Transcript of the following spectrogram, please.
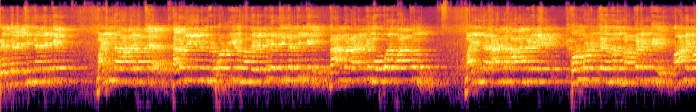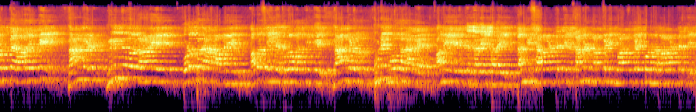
வெத்தலை சின்னத்திற்கு மஹிந்த ராஜபக்ஷ தலைமையில் இருந்து போட்டியிடும் அந்த வெற்றிலை சின்னத்திற்கு நாங்கள் அளிக்கும் ஒவ்வொரு வாக்கும் மஹிந்த கடந்த காலங்களிலே கொண்டு எமது மக்களுக்கு ஆணை கொடுத்த அவருக்கு நாங்கள் மீண்டும் ஒரு ஆணையை கொடுப்பதாக அமையும் அவர் செய்த துரோகத்திற்கு நாங்களும் துணை போவதாக அமைய இருக்கின்றது என்பதை தம்பி மாவட்டத்தில் தமிழ் மக்களின் வாக்குகளை கொண்ட மாவட்டத்தில்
